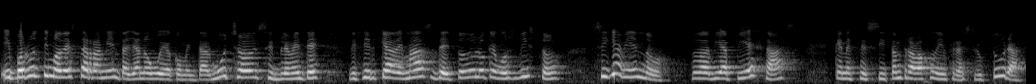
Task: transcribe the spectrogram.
Y por último, de esta herramienta ya no voy a comentar mucho, simplemente decir que además de todo lo que hemos visto, sigue habiendo todavía piezas que necesitan trabajo de infraestructura.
